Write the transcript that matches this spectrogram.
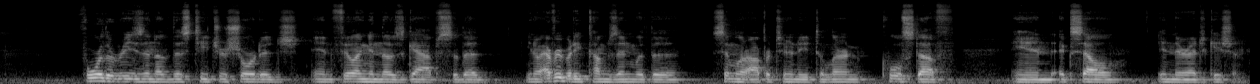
for the reason of this teacher shortage and filling in those gaps so that you know everybody comes in with a similar opportunity to learn cool stuff and excel in their education.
